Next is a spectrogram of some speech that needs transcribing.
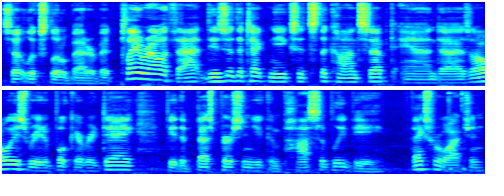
So it looks a little better. But play around with that. These are the techniques, it's the concept, and uh, as always, read a book every day. Be the best person you can possibly be. Thanks for watching.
